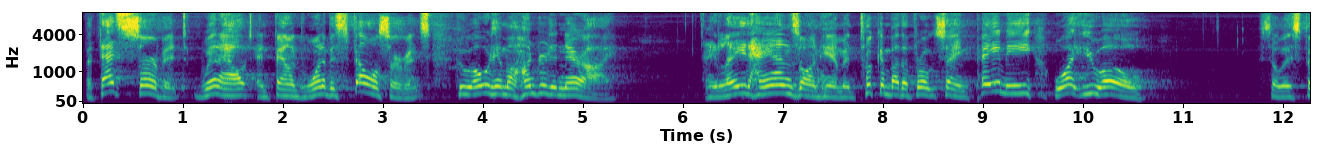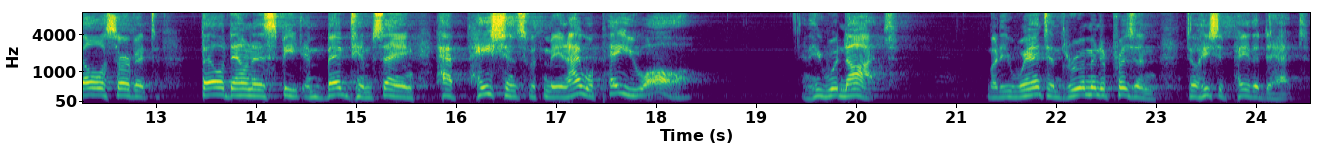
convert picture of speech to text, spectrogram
But that servant went out and found one of his fellow servants who owed him a hundred denarii. And he laid hands on him and took him by the throat, saying, Pay me what you owe. So his fellow servant fell down at his feet and begged him, saying, Have patience with me, and I will pay you all. And he would not, but he went and threw him into prison till he should pay the debt.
